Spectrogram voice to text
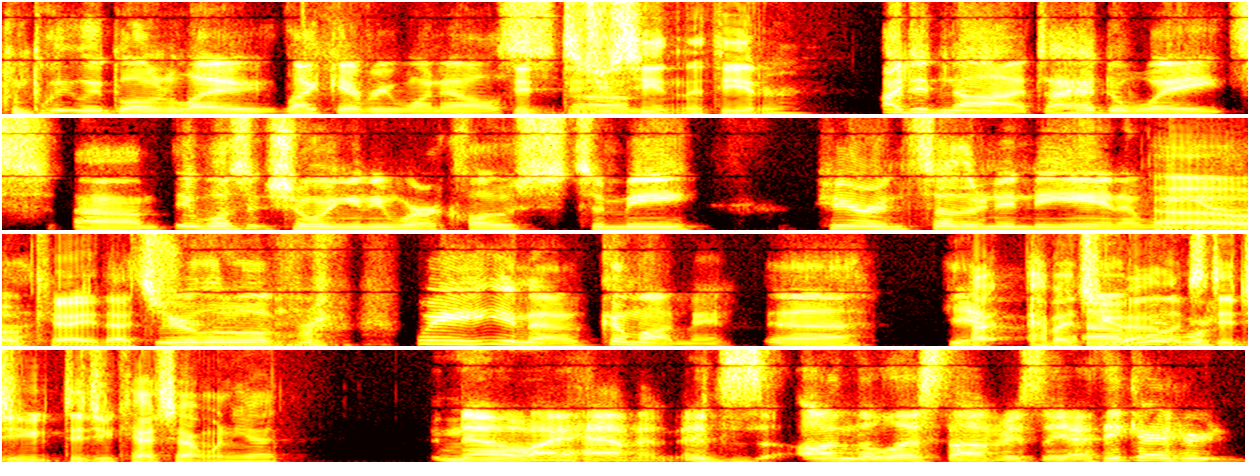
completely blown away like everyone else. Did, did you see it Um, in the theater? I did not. I had to wait. Um, it wasn't showing anywhere close to me here in Southern Indiana. We, oh, uh, okay, that's we were a little, we, you know, come on, man. Uh, yeah. How, how about you, Uh, we're- Alex? we're- Did you did you catch that one yet? No, I haven't. It's on the list, obviously. I think I heard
